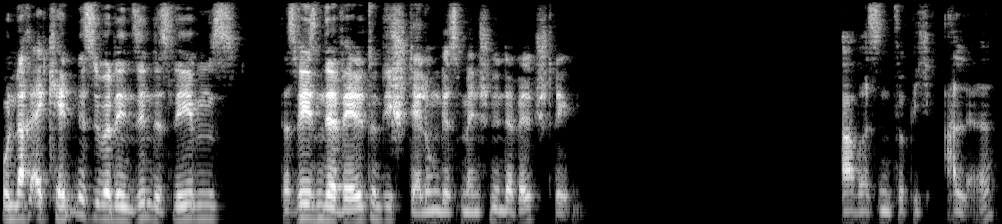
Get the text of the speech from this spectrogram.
und nach Erkenntnis über den Sinn des Lebens, das Wesen der Welt und die Stellung des Menschen in der Welt streben. Aber sind wirklich alle,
